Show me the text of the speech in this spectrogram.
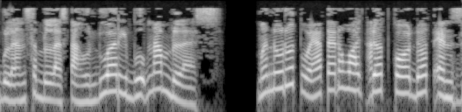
bulan 11 tahun 2016. Menurut weatherwatch.co.nz,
